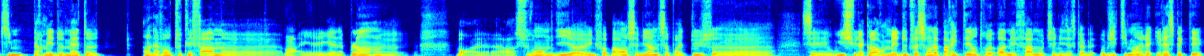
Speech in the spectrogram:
qui me permet de mettre en avant toutes les femmes. Euh, voilà, il y, en a plein. Bon, euh, souvent on me dit euh, une fois par an c'est bien, mais ça pourrait être plus. Euh, c'est oui, je suis d'accord, mais de toute façon la parité entre hommes et femmes au Champions Club objectivement est, respectée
